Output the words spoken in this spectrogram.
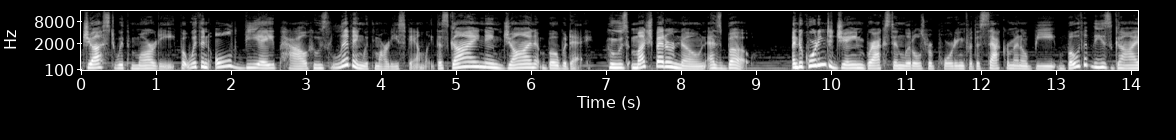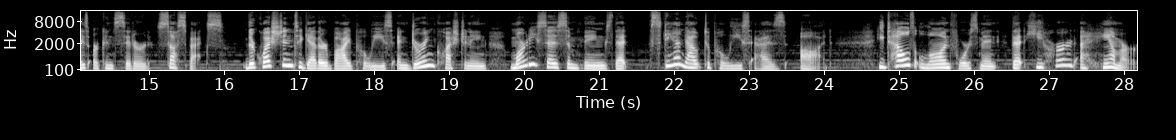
just with Marty, but with an old VA pal who's living with Marty's family, this guy named John Boubede, who's much better known as Bo. And according to Jane Braxton Little's reporting for the Sacramento Bee, both of these guys are considered suspects. They're questioned together by police, and during questioning, Marty says some things that stand out to police as odd. He tells law enforcement that he heard a hammer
